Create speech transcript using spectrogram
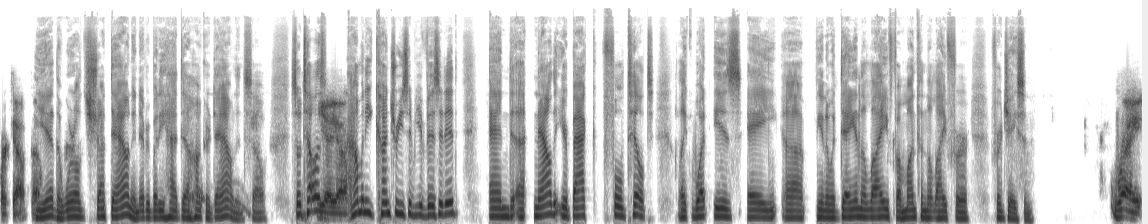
worked out. Though. Yeah, the world shut down and everybody had to hunker down, and so so tell us, yeah, yeah. how many countries have you visited? And uh, now that you're back full tilt, like what is a uh, you know a day in the life, a month in the life for for Jason? Right.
